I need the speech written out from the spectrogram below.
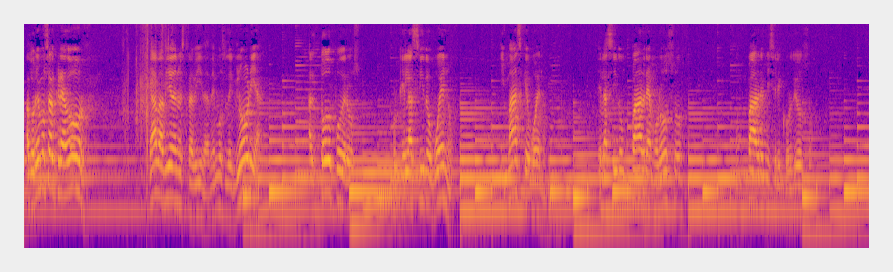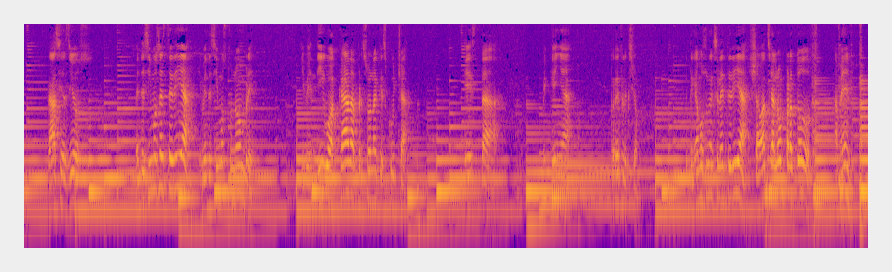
Adoremos al Creador cada día de nuestra vida. Démosle gloria al Todopoderoso, porque Él ha sido bueno y más que bueno. Él ha sido un Padre amoroso, un Padre misericordioso. Gracias Dios. Bendecimos este día y bendecimos tu nombre. Y bendigo a cada persona que escucha esta pequeña reflexión. Que tengamos un excelente día. Shabbat Shalom para todos. Amén.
